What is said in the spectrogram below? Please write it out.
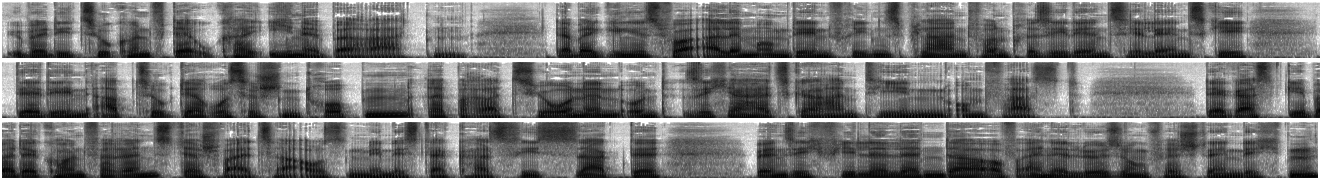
über die Zukunft der Ukraine beraten. Dabei ging es vor allem um den Friedensplan von Präsident Zelensky, der den Abzug der russischen Truppen, Reparationen und Sicherheitsgarantien umfasst. Der Gastgeber der Konferenz, der Schweizer Außenminister Cassis, sagte, wenn sich viele Länder auf eine Lösung verständigten,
